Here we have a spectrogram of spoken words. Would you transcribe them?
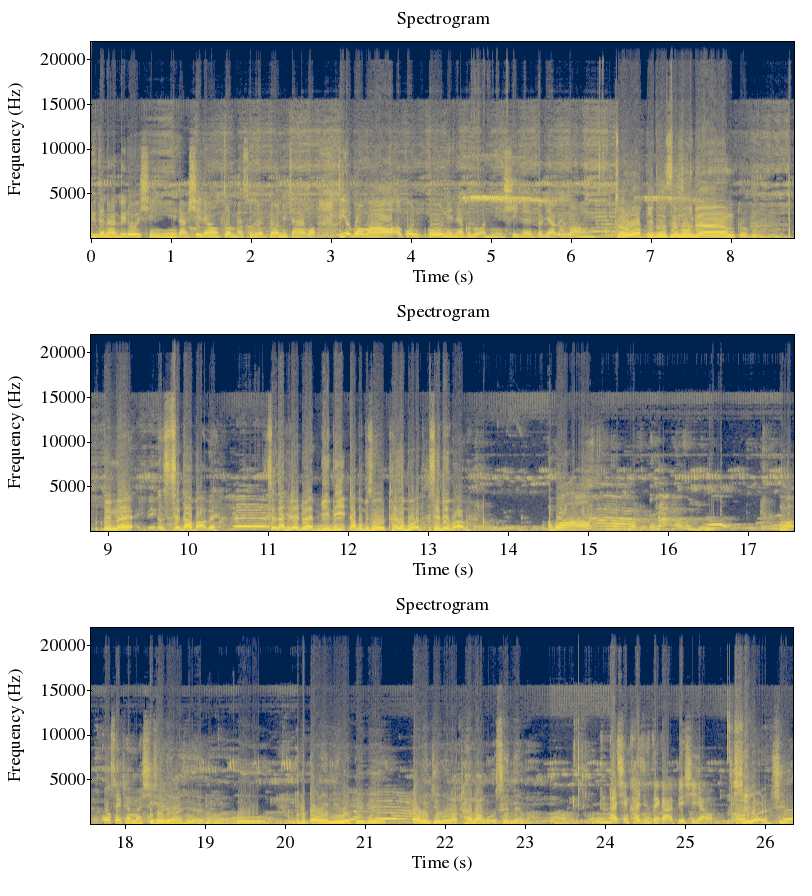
ဒီတန်းပြီးလို့ရှိရင်ဒါရှေ့တန်းကိုလွှတ်မယ်ဆိုလည်းပြောနေကြရပေါ့ဒီအပေါ်မှာရောအခုကိုတို့အနေနဲ့ဘယ်လိုအမြင်ရှိလဲပြပြပေးပါဦးကျွန်တော်တို့ကပြည်သူစစ်မှုတန်းတော့ဘူးပြင်မဲ့စစ်သားပါပဲစစ်သားဖြစ်တဲ့အတွက်ပြည်သည့်တောက်မှုဆိုထားသဖို့အစစ်သေးပါပဲအကူကရောဟို ကိုယ်စိတ်ထဲမှာရှိကိုယ်စိတ်ထဲတယ်မှာရှိတယ်တော့ဟိုဘလို့တောင်းဝင်မျိုးပဲပေးပေးတောင်းဝင်ကြည်ပုံတော့ထမ်းဆောင်မှုအစင်းနဲ့ပါတိုက်ချင်ခိုက်ချင်စိတ်ကအပြည့်ရှိရအောင်ရှိပါတယ်ရှိပါ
